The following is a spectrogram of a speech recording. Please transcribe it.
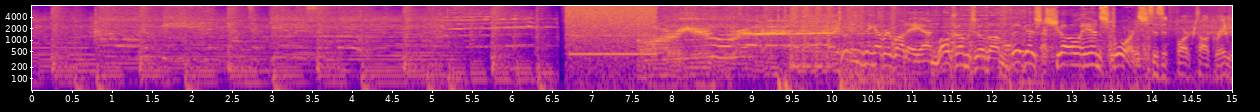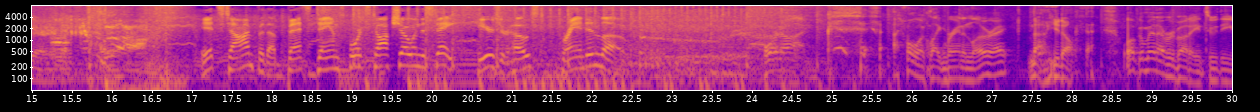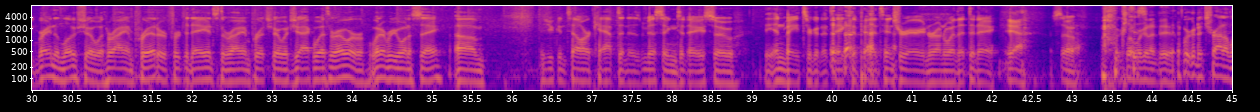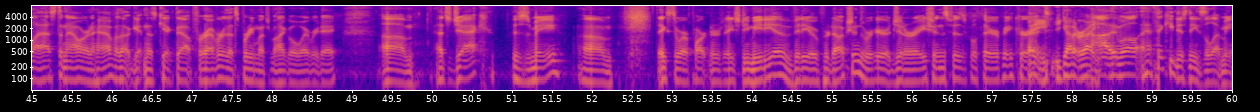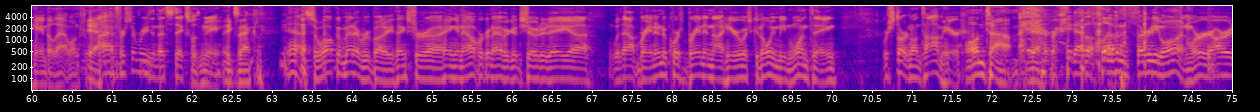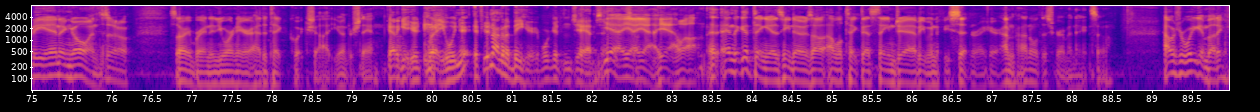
Good evening, everybody, and welcome to the biggest show in sports. This isn't Fart Talk Radio. It's time for the best damn sports talk show in the state. Here's your host, Brandon Lowe. Or not. Don't look like Brandon Lowe, right? No, you don't. Welcome in, everybody, to the Brandon Lowe Show with Ryan Pritt, or for today, it's the Ryan Pritt Show with Jack Withrow, or whatever you want to say. Um, as you can tell, our captain is missing today, so the inmates are going to take the penitentiary and run with it today. Yeah. So That's what we're gonna do. We're going to try to last an hour and a half without getting us kicked out forever. That's pretty much my goal every day. Um, that's Jack. This is me. Um, thanks to our partners, HD Media and Video Productions. We're here at Generations Physical Therapy. Correct. Hey, you got it right. Uh, well, I think he just needs to let me handle that one. For, Yeah. I- for some reason, that sticks with me. exactly. Yeah, so welcome in everybody. Thanks for uh, hanging out. We're going to have a good show today uh, without Brandon. Of course, Brandon not here, which could only mean one thing. We're starting on time here. On time. Yeah. right at 11:31. We're already in and going. So, sorry Brandon, you weren't here. I had to take a quick shot. You understand? got to get your wait. When you're if you're not going to be here, we're getting jabs. In. Yeah, yeah, yeah, yeah. Well, and and the good thing is he knows I'll, I will take that same jab even if he's sitting right here. I'm, I don't discriminate. So, how was your weekend, buddy?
